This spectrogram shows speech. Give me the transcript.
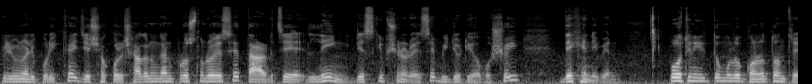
প্রিলিমিনারি পরীক্ষায় যে সকল সাধারণ জ্ঞান প্রশ্ন রয়েছে, তার যে লিঙ্ক ডিসক্রিপশনে রয়েছে, ভিডিওটি অবশ্যই দেখে নেবেন। প্রতিনিধিত্বমূলক গণতন্ত্রে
